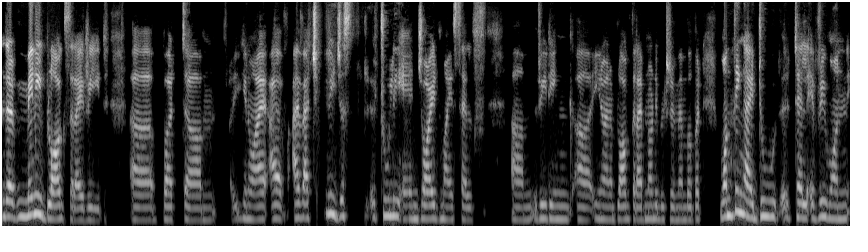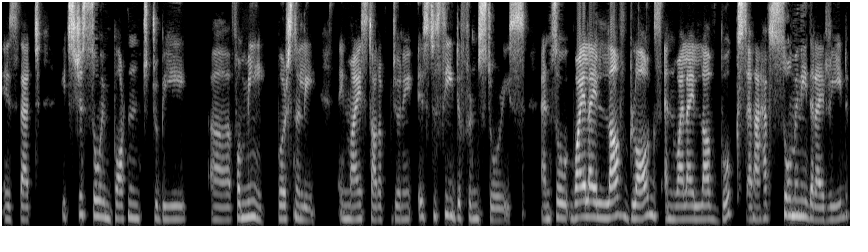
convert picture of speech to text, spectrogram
and, there are many blogs that I read, uh, but um, you know I, have I've actually just truly enjoyed myself um, reading, uh, you know, in a blog that I'm not able to remember. But one thing I do uh, tell everyone is that it's just so important to be, uh, for me personally, in my startup journey, is to see different stories. And so while I love blogs and while I love books, and I have so many that I read,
